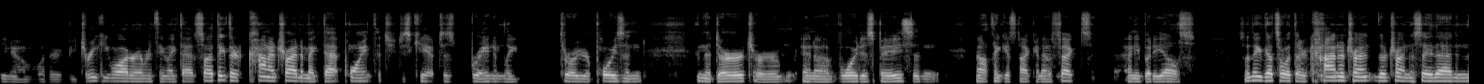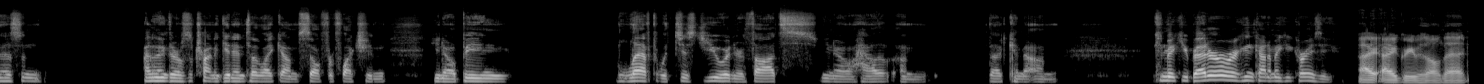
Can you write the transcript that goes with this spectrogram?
you know, whether it be drinking water, or everything like that. So I think they're kind of trying to make that point that you just can't just randomly throw your poison in the dirt or in a void of space and not think it's not going to affect anybody else. So I think that's what they're kind of trying. They're trying to say that in this, and I think they're also trying to get into like um self reflection, you know, being left with just you and your thoughts. You know how um that can um can make you better or it can kind of make you crazy. I, I agree with all that.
